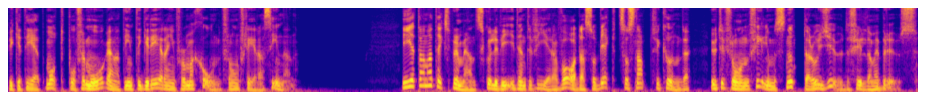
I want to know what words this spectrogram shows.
vilket är ett mått på förmågan att integrera information från flera sinnen. I ett annat experiment skulle vi identifiera vardagsobjekt så snabbt vi kunde utifrån filmsnuttar och ljud fyllda med brus.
